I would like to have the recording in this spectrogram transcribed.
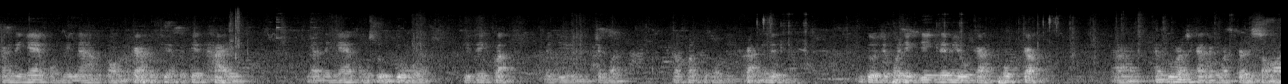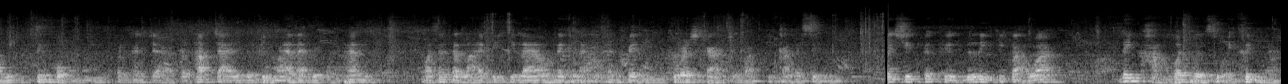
ทั้งในแง่ของในนามของการท่องเที่ยวประเทศไทย และในแง่ของส่วนตัวที่ได้กลับมายืนจังหวัดนครพนมอีกครั้งหนึ่งโดยเฉพาะอย่างยิ่งได้มีโอกาสพบกับท่านผู้ราชการจังหวัดไกรสอนซึ่งผม ค่อนข้างจะประทับใจในฝีไม้ลายมือของท่านมาตั้งแต่หลายปีที่แล้วในขณะที่ท่านเป็นผู้ราชการจังหวัดที่กาฬสินธุ์ใกล้ชิดก็คือบิลลิงที่กล่าวว่าได้ข่าวว่าเธอสวยขึ้นนะ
